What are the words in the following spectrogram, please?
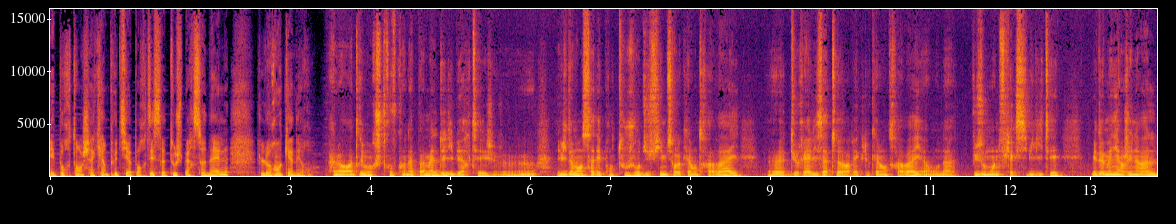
et pourtant chacun peut y apporter sa touche personnelle. Laurent Canero. Alors à je trouve qu'on a pas mal de liberté. Évidemment, ça dépend toujours du film sur lequel on travaille, euh, du réalisateur avec lequel on travaille. On a plus ou moins de flexibilité, mais de manière générale,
